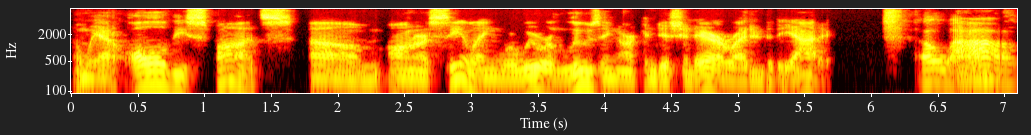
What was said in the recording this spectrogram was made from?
And we had all these spots um, on our ceiling where we were losing our conditioned air right into the attic. Oh wow, um,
